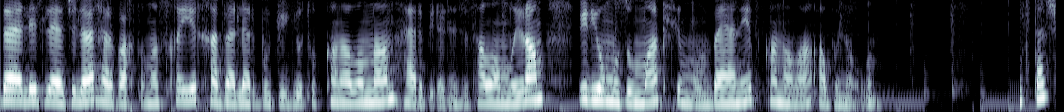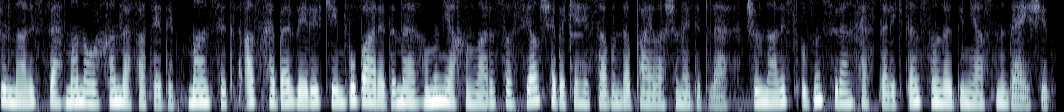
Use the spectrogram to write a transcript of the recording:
Dəyərli izləyicilər, hər vaxtınız xeyir. Xəbərlər bu gün YouTube kanalından hər birinizi salamlayıram. Videomuzu maksimum bəyənib kanala abunə olun. Əməkdar jurnalist Rəhman Orxan vəfat edib. Manset az xəbər verir ki, bu barədə mərhumun yaxınları sosial şəbəkə hesabında paylaşım ediblər. Jurnalist uzun sürən xəstəlikdən sonra dünyasını dəyişib.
